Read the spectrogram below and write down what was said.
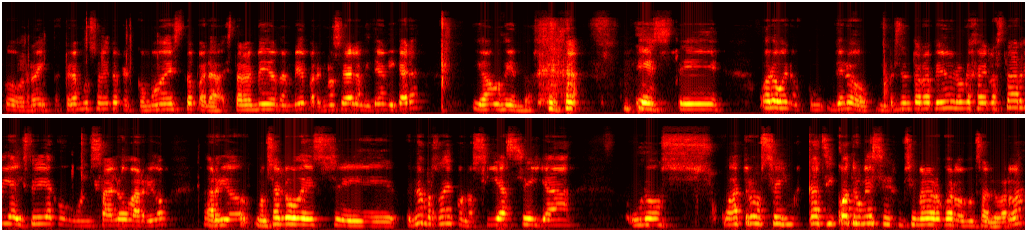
Correcto. Esperamos un segundito que acomode esto para estar al medio también, para que no se vea la mitad de mi cara y vamos viendo. este, ahora, bueno, de nuevo, me presento rápido, mi nombre es Javier Lastarria y estoy ya con Gonzalo Barrio, Gonzalo es eh, una persona que conocí hace ya unos cuatro, seis, casi cuatro meses, si mal no recuerdo, Gonzalo, ¿verdad?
